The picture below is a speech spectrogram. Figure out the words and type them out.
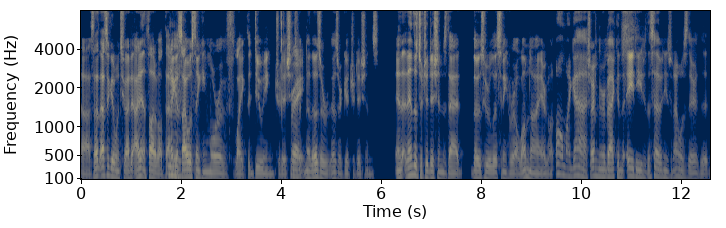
Uh, so that, that's a good one too. I, I didn't thought about that. I guess I was thinking more of like the doing traditions. Right. But no, those are those are good traditions. And then those are traditions that those who are listening who are alumni are going, oh my gosh, I remember back in the 80s or the 70s when I was there that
